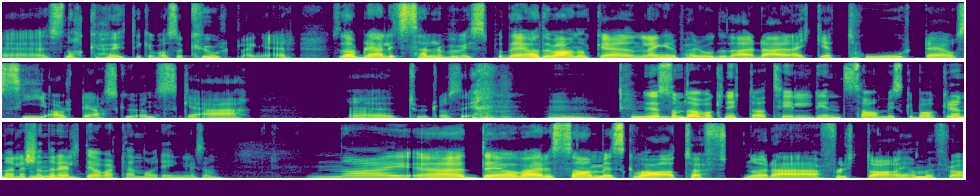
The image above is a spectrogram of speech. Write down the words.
eh, snakke høyt ikke var så kult lenger. Så da ble jeg litt selvbevisst på det, og det var nok en lengre periode der, der jeg ikke torde å si alt det jeg skulle ønske jeg eh, turte å si. Mm. Det Som da var knytta til din samiske bakgrunn, eller generelt det å være tenåring? liksom? Nei, eh, det å være samisk var tøft når jeg flytta hjemmefra.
